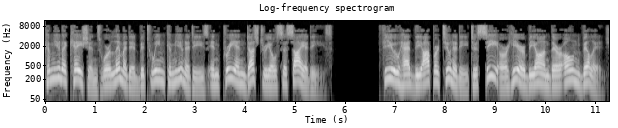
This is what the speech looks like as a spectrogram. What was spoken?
Communications were limited between communities in pre-industrial societies. Few had the opportunity to see or hear beyond their own village.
